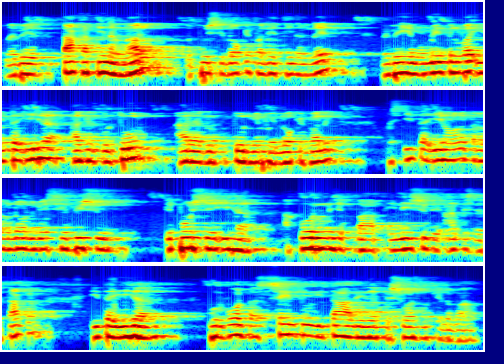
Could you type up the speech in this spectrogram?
mebe taka tinang naro depois si loke fale tinang ne mebe ia momento ba ita iha agricultura area agricultura me foi loke fale mas ita iha ona trabalhou nebe serviço depois se iha. Acordo ba início de antes de taka. Ita iha por volta cento e tal de pessoas que levar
